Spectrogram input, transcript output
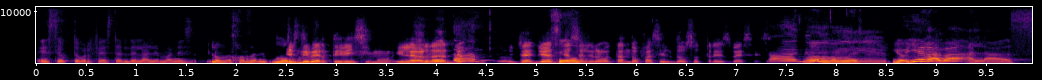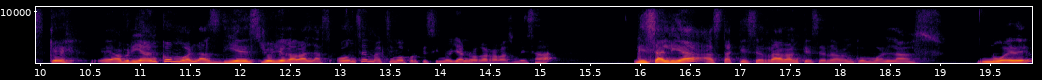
ese Oktoberfest, el del alemán, es lo mejor del mundo. Es divertidísimo. Y la verdad, yo, o sea, yo, Sí. yo salí rebotando fácil dos o tres veces. Ay, No, mames. ir. Yo llegaba a las, ¿qué? Eh, abrían como a las 10, yo llegaba a las 11 máximo porque si no ya no agarrabas mesa y salía hasta que cerraban, que cerraban como a las 9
